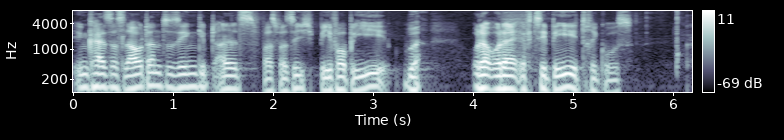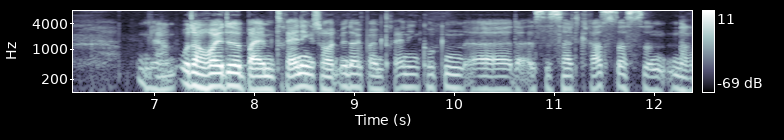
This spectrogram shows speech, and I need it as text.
in Kaiserslautern zu sehen gibt als, was weiß ich, BVB oder, oder FCB-Trikots. Ja, oder heute beim Training, ich heute Mittag beim Training gucken, äh, da ist es halt krass, dass nach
